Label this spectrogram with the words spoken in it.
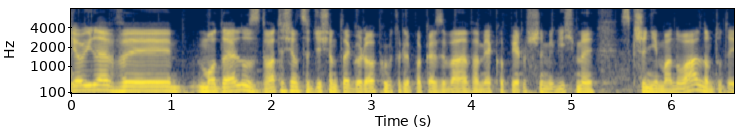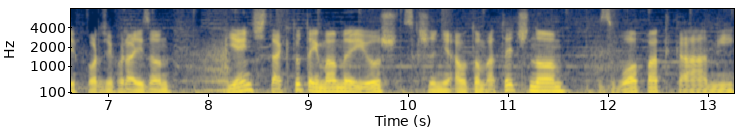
I o ile w modelu z 2010 roku, który pokazywałem wam jako pierwszy, mieliśmy skrzynię manualną tutaj w Fordzie Horizon 5, tak tutaj mamy już skrzynię automatyczną z łopatkami.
